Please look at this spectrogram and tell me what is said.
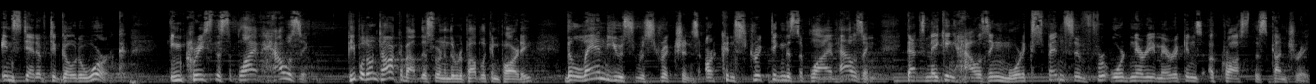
instead of to go to work. Increase the supply of housing. People don't talk about this one in the Republican Party. The land use restrictions are constricting the supply of housing. That's making housing more expensive for ordinary Americans across this country.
